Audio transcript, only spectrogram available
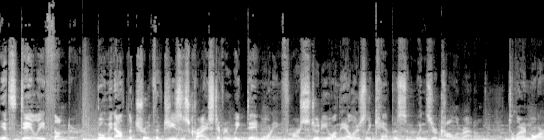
It's Daily Thunder, booming out the truth of Jesus Christ every weekday morning from our studio on the Ellerslie campus in Windsor, Colorado. To learn more,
